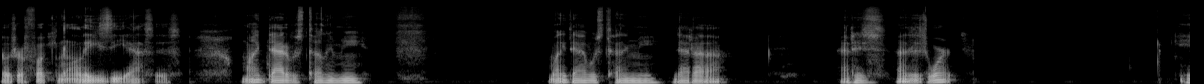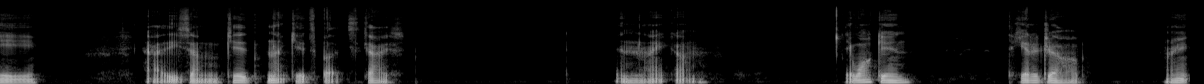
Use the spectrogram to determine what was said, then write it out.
those are fucking lazy asses. My dad was telling me. My dad was telling me that uh, at his at his work, he had these um kid, not kids, but guys, and like um, they walk in to get a job, right?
